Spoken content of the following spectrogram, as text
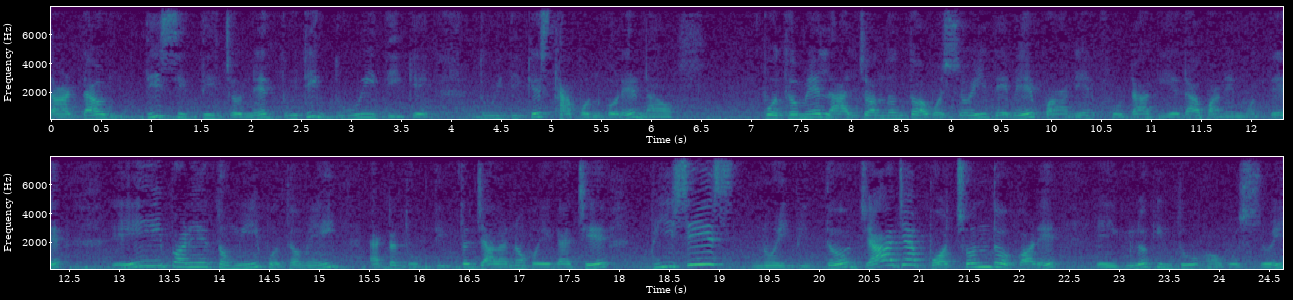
গাঢ় দাও ঋদ্ধি সিদ্ধির জন্যে দুইটি দুই দিকে দুই দিকে স্থাপন করে নাও। প্রথমে লাল চন্দন তো অবশ্যই দেবে, পানের ফোঁটা দিয়ে দাও পানের মধ্যে। এই এইপরে তুমি প্রথমেই একটা ধূপদীপ তো জ্বালানো হয়ে গেছে। বিশেষ নৈবেদ্য যা যা পছন্দ করে, এইগুলো কিন্তু অবশ্যই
